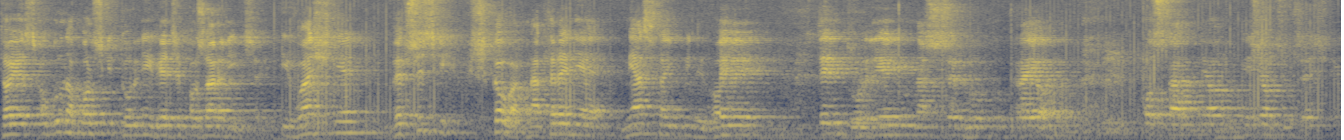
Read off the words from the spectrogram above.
To jest ogólnopolski turniej wiedzy pożarniczej i właśnie we wszystkich szkołach na terenie miasta i gminy Wojny w tym turnieju na szczeblu krajowym. Ostatnio w miesiącu wrześniu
